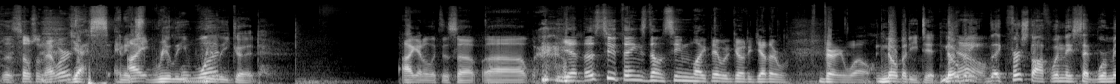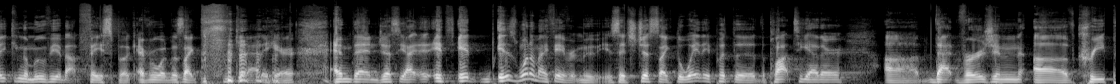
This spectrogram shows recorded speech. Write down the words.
the Social Network. yes and it's I- really what? really good I got to look this up. Uh, yeah, those two things don't seem like they would go together very well. Nobody did. Nobody No. like first off when they said we're making a movie about Facebook, everyone was like get out of here. And then Jesse, I, it it is one of my favorite movies. It's just like the way they put the the plot together. Uh, that version of "Creep"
